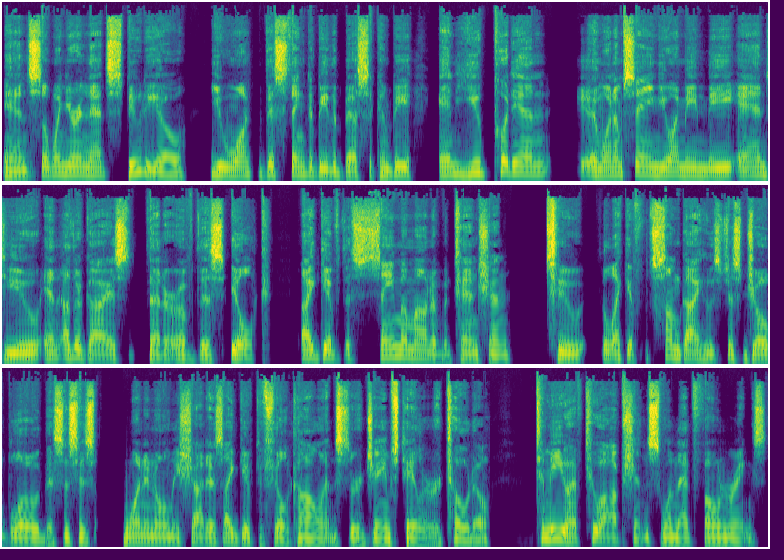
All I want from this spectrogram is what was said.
and so when you're in that studio, you want this thing to be the best it can be, and you put in. And when I'm saying you, I mean me and you and other guys that are of this ilk. I give the same amount of attention to, like, if some guy who's just Joe Blow, this is his one and only shot, as I give to Phil Collins or James Taylor or Toto. To me, you have two options when that phone rings.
